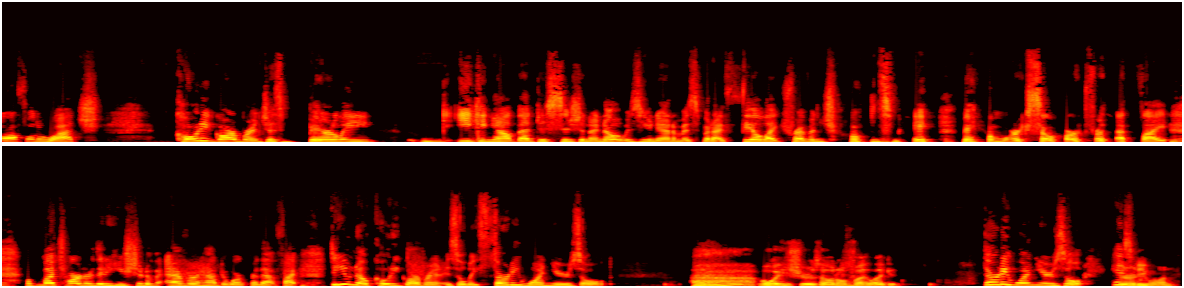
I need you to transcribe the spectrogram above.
awful to watch. Cody Garbrandt just barely eking out that decision. I know it was unanimous, but I feel like Trevin Jones made, made him work so hard for that fight, much harder than he should have ever had to work for that fight. Do you know Cody Garbrandt is only 31 years old? Boy, he sure as hell don't fight like it. 31 years old. His, 31.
